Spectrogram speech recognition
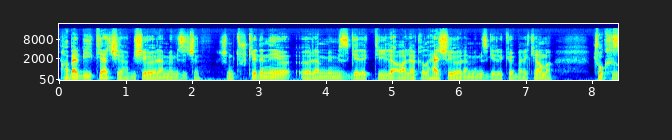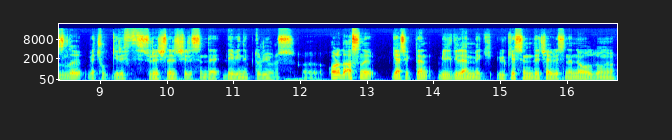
haber bir ihtiyaç ya bir şey öğrenmemiz için. Şimdi Türkiye'de neyi öğrenmemiz gerektiğiyle alakalı her şeyi öğrenmemiz gerekiyor belki ama çok hızlı ve çok girift süreçler içerisinde devinip duruyoruz. Orada aslında gerçekten bilgilenmek, ülkesinde, çevresinde ne olduğunu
